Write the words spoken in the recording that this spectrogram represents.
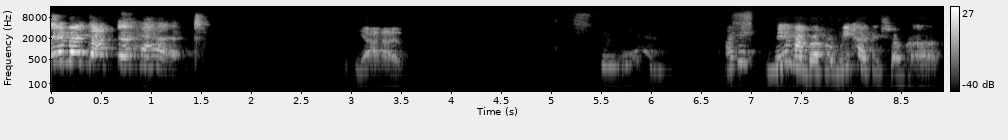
And I got the hat. Yeah. Yeah. I mean, me and my brother, we hype each other up.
